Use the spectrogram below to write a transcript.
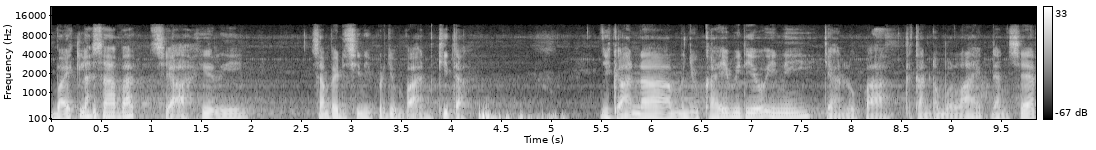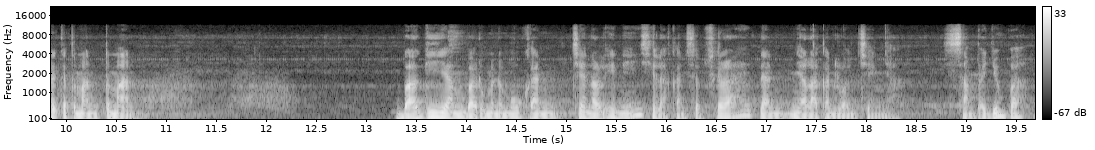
Baiklah sahabat, saya akhiri sampai di sini perjumpaan kita. Jika Anda menyukai video ini, jangan lupa tekan tombol like dan share ke teman-teman. Bagi yang baru menemukan channel ini, silahkan subscribe dan nyalakan loncengnya. Sampai jumpa.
